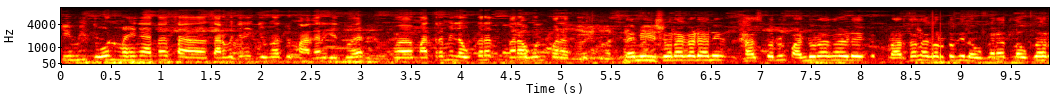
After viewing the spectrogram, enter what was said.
की मी दोन महिने आता सा- सार्वजनिक जीवनातून माघार घेतोय. मात्र मी लवकरच बरा होऊन परत नाही, मी ईश्वराकडे आणि खास करून पांडुरंगाकडे प्रार्थना करतो की लवकरात लवकर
